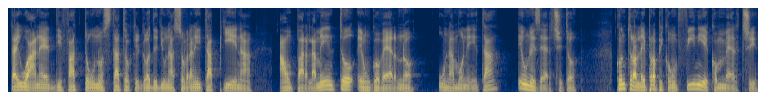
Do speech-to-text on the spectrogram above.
Taiwan è di fatto uno Stato che gode di una sovranità piena, ha un Parlamento e un governo, una moneta e un esercito. Controlla i propri confini e commerci.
